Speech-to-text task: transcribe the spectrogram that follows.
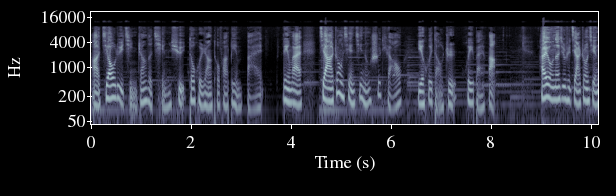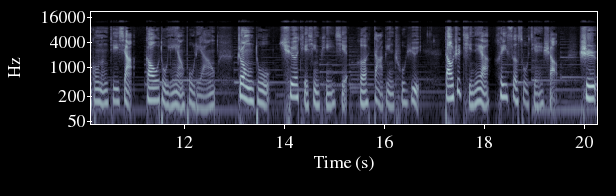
啊焦虑紧张的情绪，都会让头发变白。另外，甲状腺机能失调也会导致灰白发。还有呢，就是甲状腺功能低下、高度营养不良。重度缺铁性贫血和大病初愈，导致体内啊黑色素减少，使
